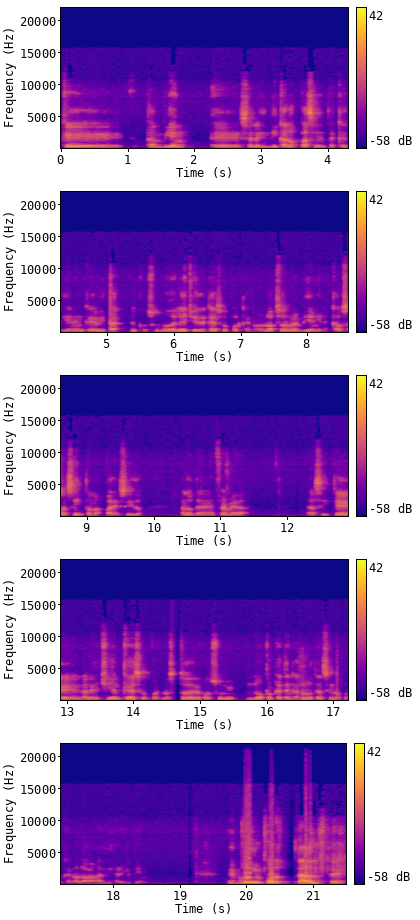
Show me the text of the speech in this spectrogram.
que también eh, se le indica a los pacientes que tienen que evitar el consumo de leche y de queso porque no lo absorben bien y les causan síntomas parecidos a los de la enfermedad. Así que la leche y el queso pues no se debe consumir, no porque tenga gluten, sino porque no lo van a digerir bien. Es muy importante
